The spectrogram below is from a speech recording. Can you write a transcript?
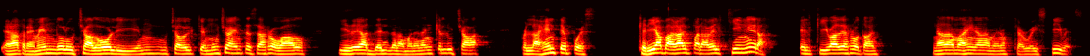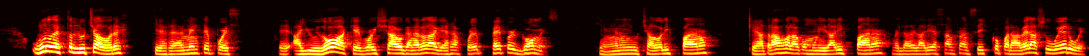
era tremendo luchador y es un luchador que mucha gente se ha robado ideas de él, de la manera en que él luchaba, pues la gente pues quería pagar para ver quién era el que iba a derrotar nada más y nada menos que a Ray Stevens. Uno de estos luchadores que realmente pues eh, ayudó a que Roy Shaw ganara la guerra fue Pepper Gómez, quien era un luchador hispano que atrajo a la comunidad hispana ¿verdad? del área de San Francisco para ver a su héroe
